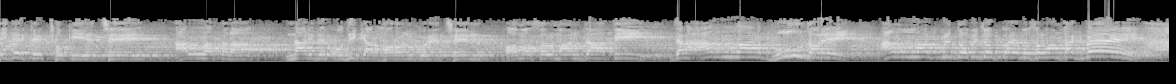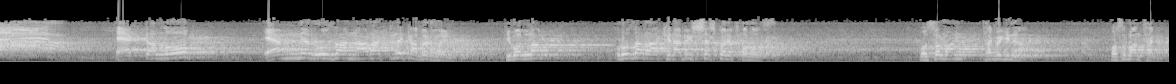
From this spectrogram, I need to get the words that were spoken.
নারীদেরকে ঠকিয়েছে। আল্লাহ তারা নারীদের অধিকার হরণ করেছেন। অমুসলমান জাতি, যারা আল্লাহর ভুল ধরে, আল্লাহর বিরুদ্ধে অভিযোগ করে, মুসলমান থাকবে? একটা লোক এমনি রোজা না রাখলে কাফের হয় না। কি বললাম? রোজা রাখে না, বিশ্বাস করে ফরজ। মুসলমান থাকবে কিনা? মুসলমান থাকবে।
